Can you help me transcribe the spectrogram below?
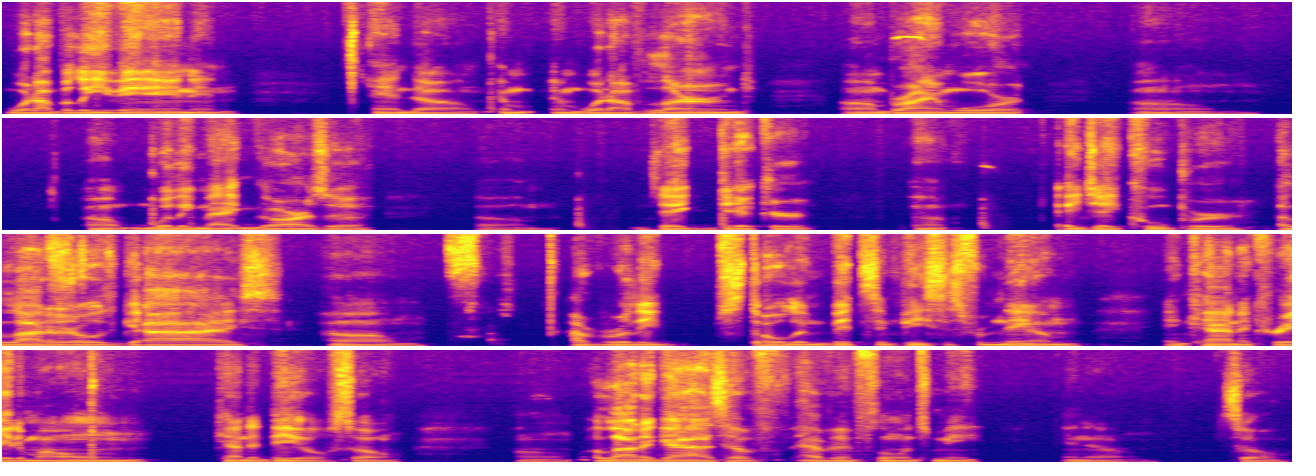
what I believe in and and uh, and, and, what I've learned. Um, Brian Ward, um, uh, Willie Mack Garza, um, Jake Dickert, uh, AJ Cooper, a lot of those guys. Um, I've really stolen bits and pieces from them and kind of created my own kind of deal. So um, a lot of guys have have influenced me you know. So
